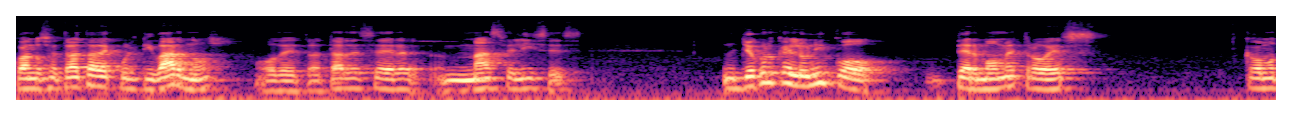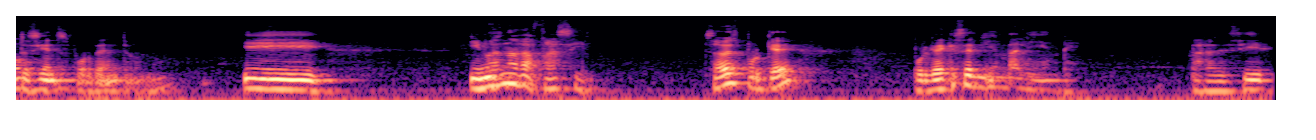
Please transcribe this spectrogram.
cuando se trata de cultivarnos o de tratar de ser más felices, yo creo que el único termómetro es cómo te sientes por dentro, ¿no? Y, y no es nada fácil. ¿Sabes por qué? Porque hay que ser bien valiente para decir,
